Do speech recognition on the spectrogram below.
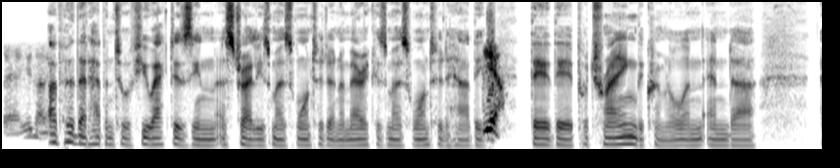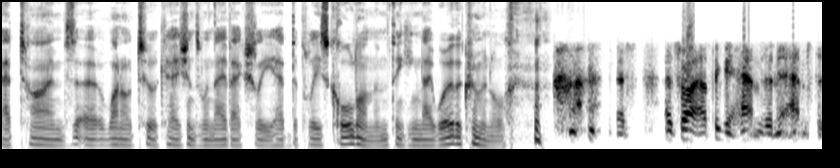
there, you know. I've heard that happen to a few actors in Australia's Most Wanted and America's Most Wanted. How they yeah. they're they're portraying the criminal and and. Uh, at times, uh, one or two occasions when they've actually had the police called on them thinking they were the criminal. that's, that's right. I think it happens, and it happens to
